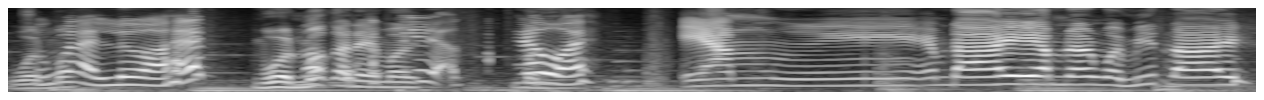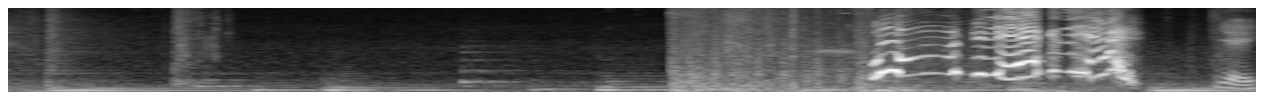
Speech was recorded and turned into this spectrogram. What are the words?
Quên súng mất. này lừa hết. Quên mất anh em ơi. Đâu rồi? Em em đây, em lên ngoài mid đây. Gì?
